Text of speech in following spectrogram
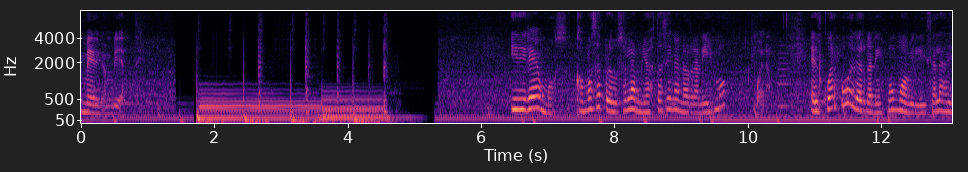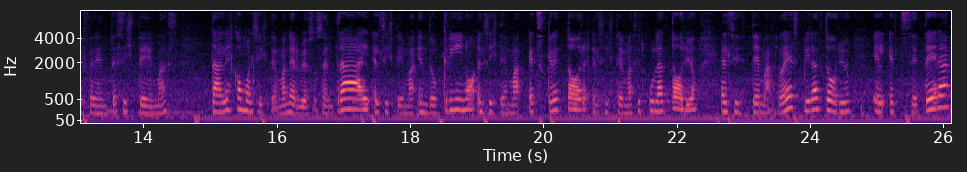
medio ambiente. Y diremos, ¿cómo se produce la homeostasis en el organismo? El cuerpo del organismo moviliza los diferentes sistemas, tales como el sistema nervioso central, el sistema endocrino, el sistema excretor, el sistema circulatorio, el sistema respiratorio, el etcétera,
